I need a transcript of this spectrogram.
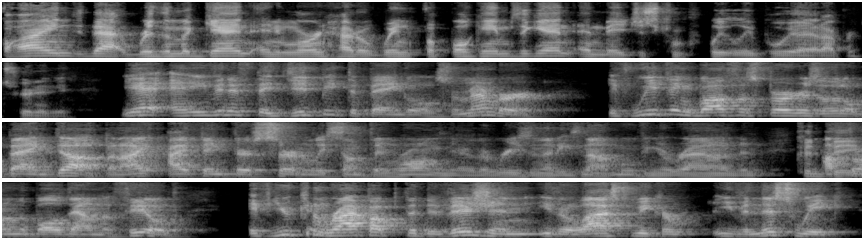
find that rhythm again and learn how to win football games again, and they just completely blew that opportunity. Yeah, and even if they did beat the Bengals, remember, if we think Roethlisberger's a little banged up, and I, I think there's certainly something wrong there, the reason that he's not moving around and Could not be. throwing the ball down the field. If you can wrap up the division either last week or even this week,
